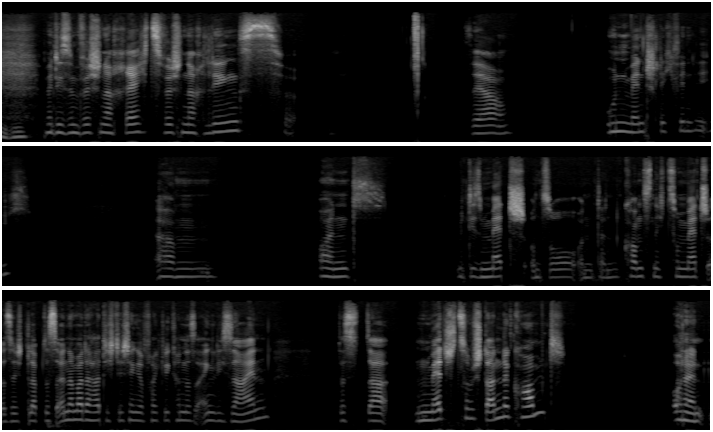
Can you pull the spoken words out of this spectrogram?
Mhm. mit diesem Wisch nach rechts, Wisch nach links. Sehr unmenschlich, finde ich. Ähm, und mit diesem Match und so und dann kommt es nicht zum Match. Also ich glaube, das eine Mal, da hatte ich dich dann gefragt, wie kann das eigentlich sein, dass da ein Match zustande kommt und dann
